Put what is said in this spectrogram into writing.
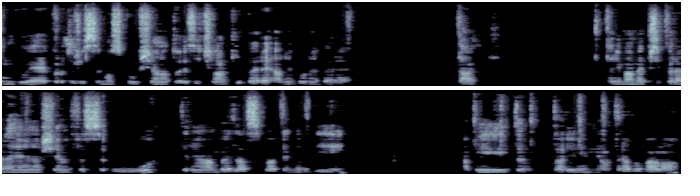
funguje, protože jsem ho zkoušel na to, jestli články bere a nebo nebere. Tak, tady máme připravené naše FSU, které nám bude zásobovat energii, aby to tady neotravovalo.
